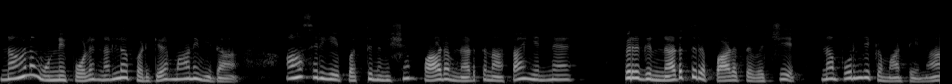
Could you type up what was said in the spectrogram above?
நானும் உன்னை போல நல்லா படிக்கிற மாணவிதான் ஆசிரியை பத்து நிமிஷம் பாடம் நடத்தினா தான் என்ன? பிறகு நடத்துகிற பாடத்தை வச்சு நான் புரிஞ்சிக்க மாட்டேனா?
